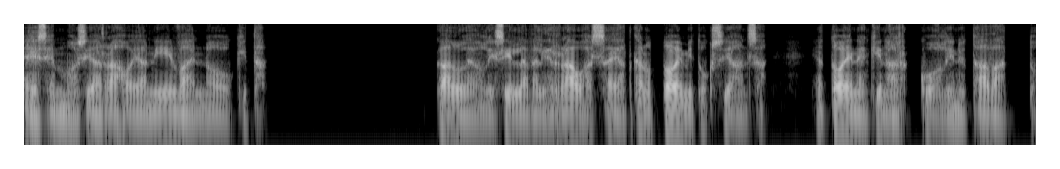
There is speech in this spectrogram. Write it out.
Ei semmoisia rahoja niin vain noukita. Kalle oli sillä välin rauhassa jatkanut toimituksiansa – ja toinenkin arkku oli nyt avattu.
